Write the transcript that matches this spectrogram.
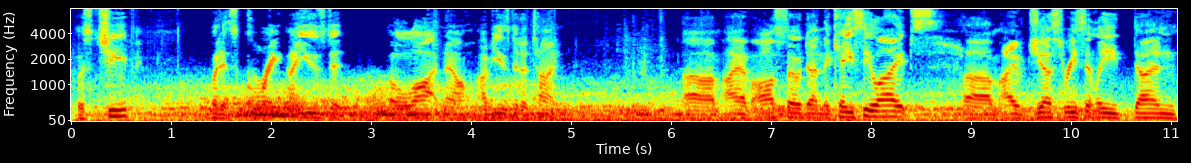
It was cheap, but it's great. I used it a lot now. I've used it a ton. Um, I have also done the KC lights. Um, I've just recently done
